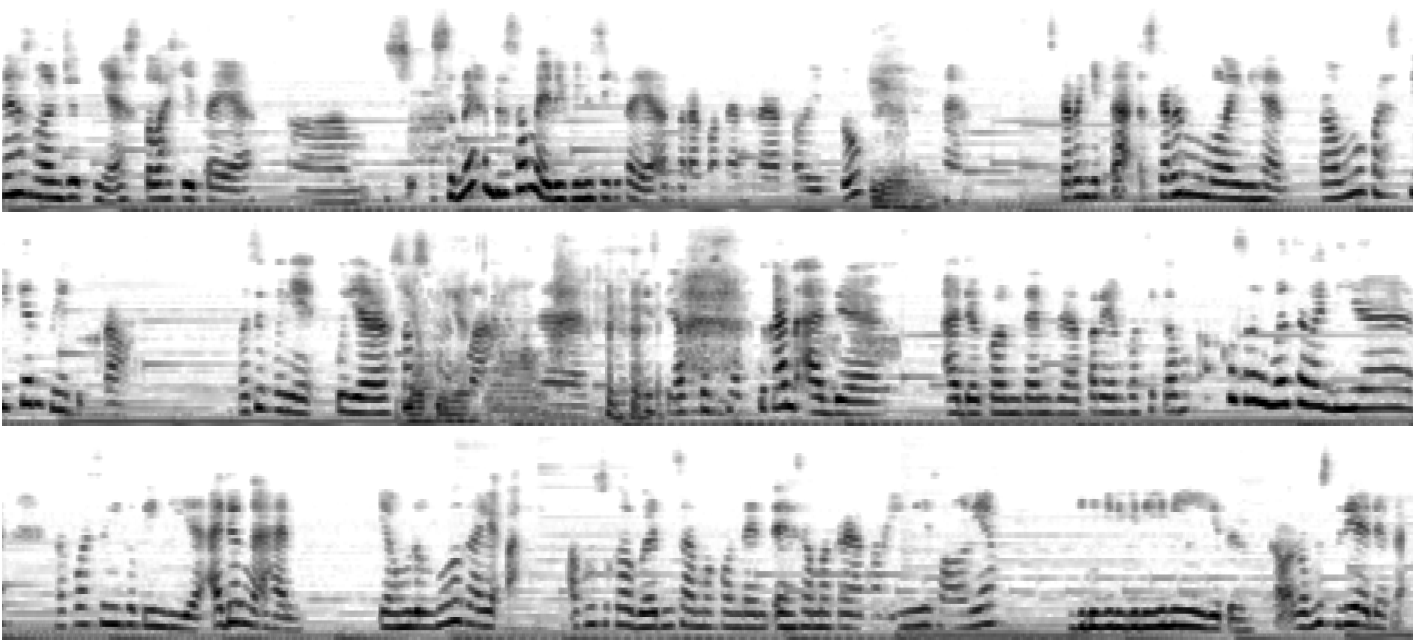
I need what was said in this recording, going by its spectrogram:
Nah selanjutnya setelah kita ya, um, sebenarnya hampir sama ya definisi kita ya antara konten kreator itu. Iya. Yeah. Nah sekarang kita sekarang mulai nih Han. Kamu pasti kan punya TikTok, pasti punya punya iya, sosmed ya, lah. Nah di setiap sosmed itu kan ada ada konten kreator yang pasti kamu aku sering banget sama dia, aku pasti ngikutin dia. Ada nggak Han? Yang menurutmu kayak ah, aku suka banget sama konten eh sama kreator ini soalnya gini gini gini gini gitu kalau kamu sendiri ada nggak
